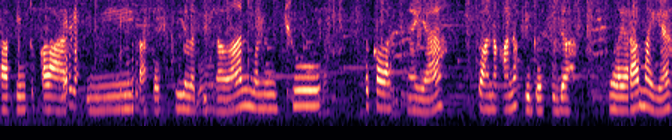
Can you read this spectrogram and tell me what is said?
uh, pintu kelas ini Kak Sofi lagi jalan menuju ke kelasnya ya. Itu anak-anak juga sudah mulai ramai ya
